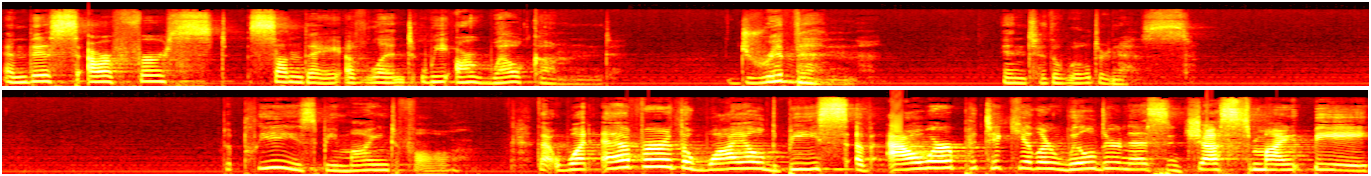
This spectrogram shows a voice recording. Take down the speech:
And this, our first Sunday of Lent, we are welcomed, driven into the wilderness. But please be mindful that whatever the wild beasts of our particular wilderness just might be,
